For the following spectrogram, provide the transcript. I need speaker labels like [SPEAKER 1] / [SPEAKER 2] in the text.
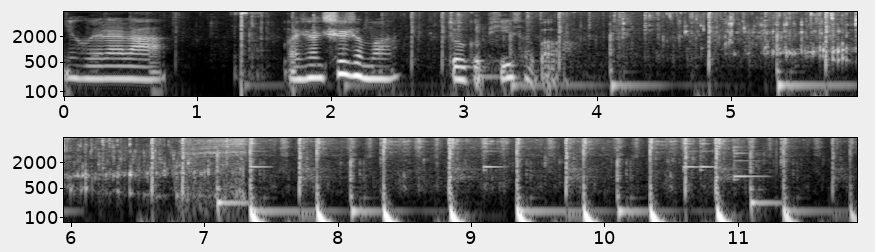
[SPEAKER 1] 你回来啦？晚上吃什么？
[SPEAKER 2] 叫个披萨吧。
